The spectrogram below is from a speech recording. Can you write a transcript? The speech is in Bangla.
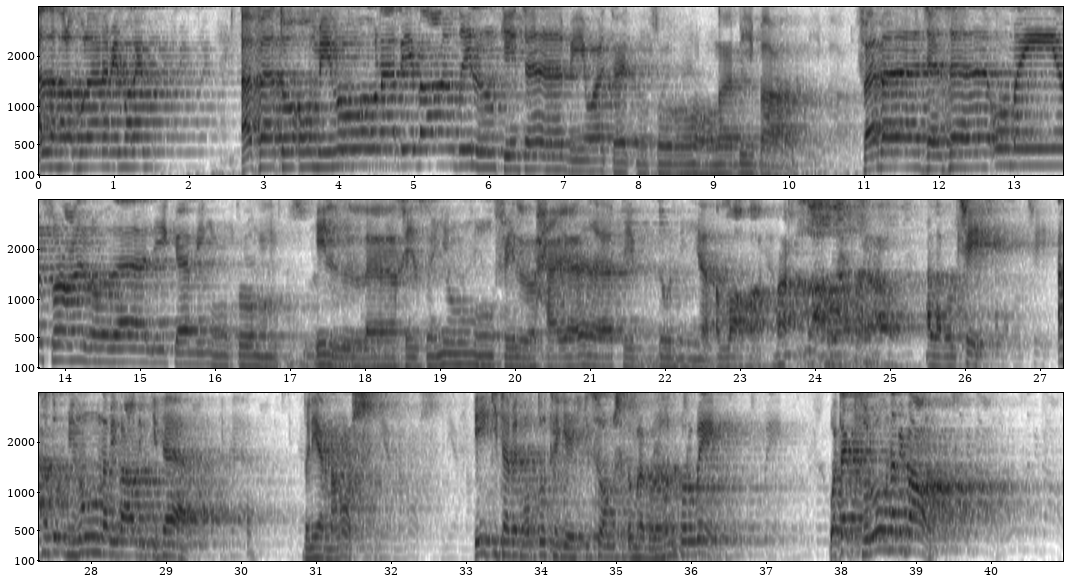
আল্লাহ রাব্বুল আলামিন বলেন أفتؤمنون ببعض الكتاب وتكفرون ببعض فما جزاء من يفعل ذلك منكم إلا خزي في الحياة الدنيا الله أكبر আল্লাহ বলছে আফাতুমিনুনা বিবাদিল কিতাব দুনিয়ার মানুষ এই কিতাবের মধ্য থেকে কিছু অংশ তোমরা গ্রহণ করবে ওয়াতাকফুরুনা বিবাদ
